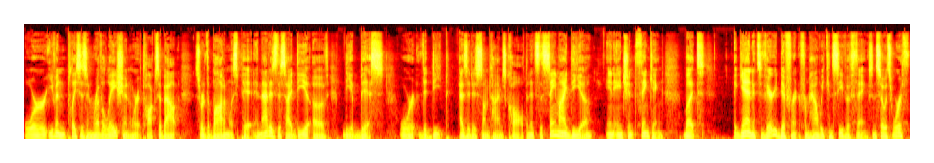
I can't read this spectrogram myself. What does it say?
or even places in Revelation where it talks about sort of the bottomless pit. And that is this idea of the abyss or the deep, as it is sometimes called. And it's the same idea in ancient thinking, but again, it's very different from how we conceive of things. And so it's worth,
